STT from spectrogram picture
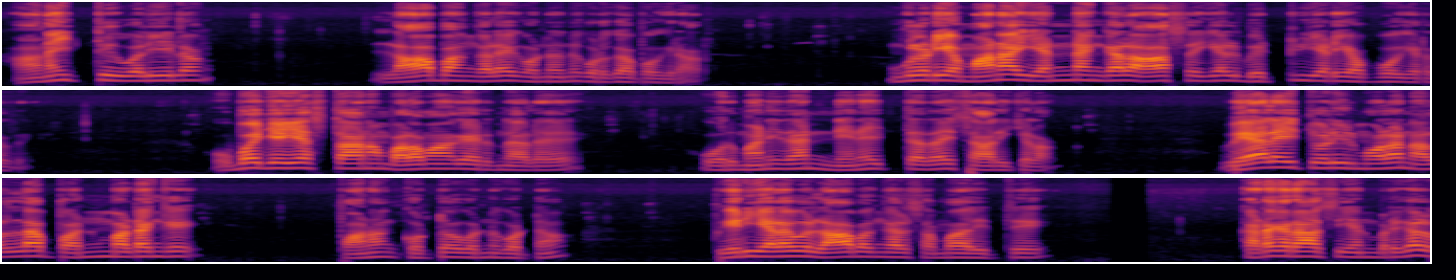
அனைத்து வழியிலும் லாபங்களை கொண்டு வந்து கொடுக்க போகிறார். உங்களுடைய மன எண்ணங்கள் ஆசைகள் வெற்றியடைய போகிறது. உபஜெயஸ்தானம் பலமாக இருந்தாலே ஒரு மனிதன் நினைத்ததை சாதிக்கலாம். வேலை தொழில் மூலம் நல்லா பன்மடங்கு பணம் கொட்டோ கொண்டு கொட்டும். பெரிய அளவு லாபங்கள் சம்பாதித்து கடகராசி என்பர்கள்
